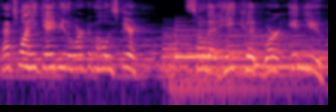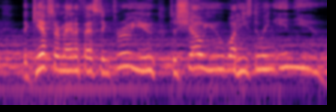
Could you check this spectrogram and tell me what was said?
That's why he gave you the work of the Holy Spirit so that he could work in you. The gifts are manifesting through you to show you what he's doing in you.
